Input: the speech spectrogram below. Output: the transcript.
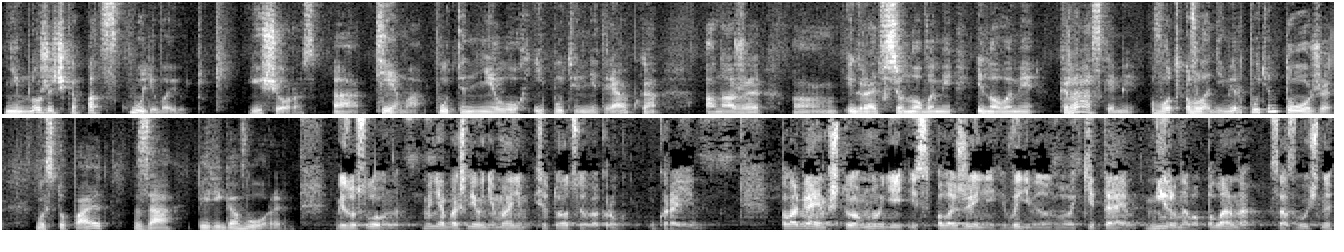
немножечко подскуливают. Еще раз, а тема «Путин не лох и Путин не тряпка» она же э, играет все новыми и новыми красками. Вот Владимир Путин тоже выступает за переговоры. Безусловно, мы не обошли вниманием ситуацию вокруг Украины. Полагаем, что многие из положений, выдвинутого Китаем мирного плана, созвучны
